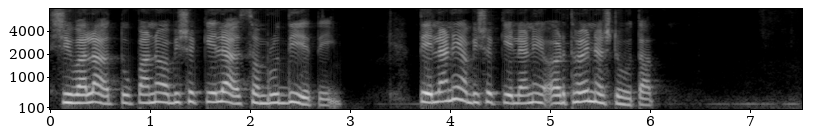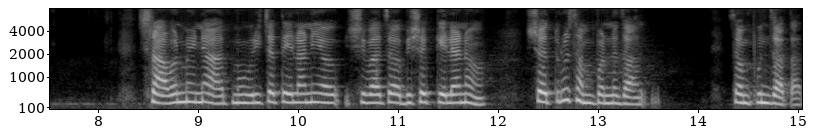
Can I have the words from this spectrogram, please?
शिवाला तुपानं अभिषेक केल्यास समृद्धी येते. तेलाने अभिषेक केल्याने अडथळे नष्ट होतात. श्रावण महिन्यात मोहरीच्या तेलाने अ- शिवाचा अभिषेक केल्यानं शत्रू संपन्न जा संपून जातात.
